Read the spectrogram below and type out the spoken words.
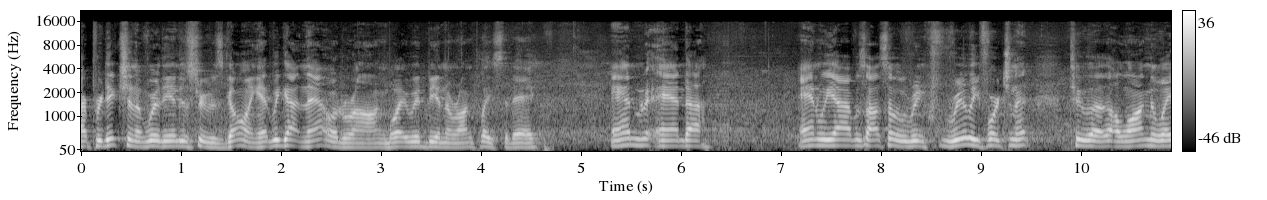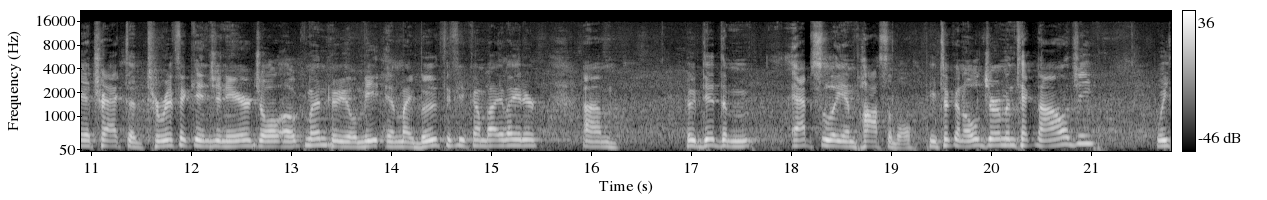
our prediction of where the industry was going. Had we gotten that one wrong, boy, we'd be in the wrong place today. And and uh, and we uh, was also re really fortunate to uh, along the way attract a terrific engineer, Joel Oakman, who you'll meet in my booth if you come by later, um, who did the absolutely impossible. He took an old German technology. We,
